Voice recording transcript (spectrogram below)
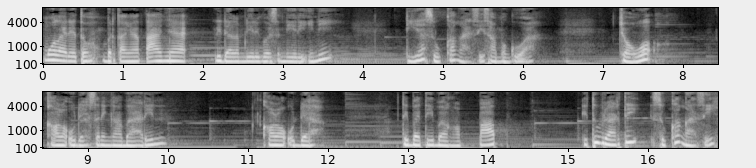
mulai deh tuh bertanya-tanya di dalam diri gue sendiri. Ini dia suka gak sih sama gue? Cowok kalau udah sering ngabarin, kalau udah tiba-tiba ngepop, itu berarti suka gak sih?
